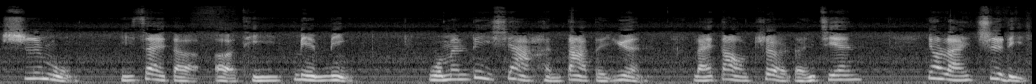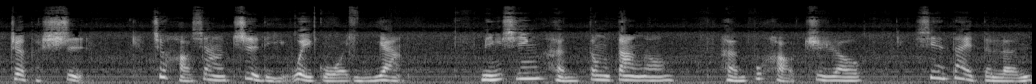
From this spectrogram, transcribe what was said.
师母一再的耳提面命。我们立下很大的愿，来到这人间，要来治理这个事。就好像治理魏国一样，民心很动荡哦，很不好治哦。现代的人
